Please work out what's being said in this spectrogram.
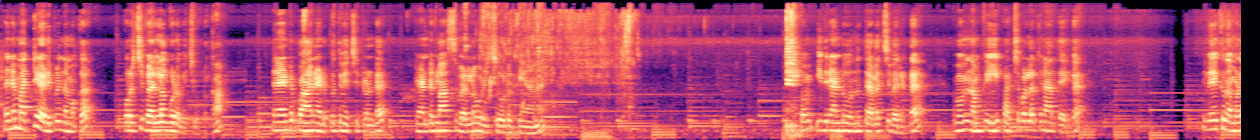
അതിന്റെ മറ്റേ അടുപ്പിൽ നമുക്ക് കുറച്ച് വെള്ളം കൂടെ വെച്ച് കൊടുക്കാം. അതിനായിട്ട് പാൻ അടുപ്പത്ത് വെച്ചിട്ടുണ്ട്. രണ്ട് ഗ്ലാസ് വെള്ളം ഒഴിച്ചു കൊടുക്കുകയാണ്. അപ്പം ഇത് രണ്ടും ഒന്ന് തിളച്ച് വരട്ടെ. അപ്പം നമുക്ക് ഈ പച്ചവെള്ളത്തിനകത്തേക്ക് ഇതിലേക്ക് നമ്മൾ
